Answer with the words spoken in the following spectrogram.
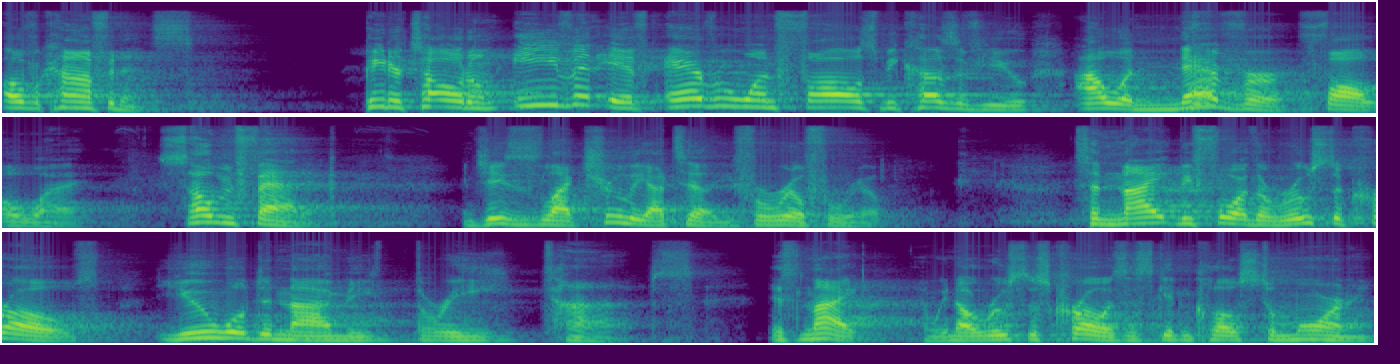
overconfidence. Peter told them, Even if everyone falls because of you, I will never fall away. So emphatic. And Jesus is like, Truly, I tell you, for real, for real. Tonight, before the rooster crows, you will deny me three times. It's night, and we know roosters crow as it's getting close to morning.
